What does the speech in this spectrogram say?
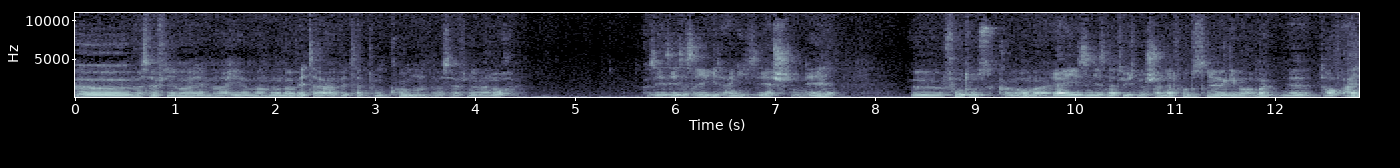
äh, was öffnen wir denn mal hier? Machen wir mal Wetter, wetter.com. Was öffnen wir noch? Also ihr seht, es reagiert eigentlich sehr schnell. Äh, Fotos können wir auch mal. Ja, hier sind jetzt natürlich nur Standardfotos drin, da gehen wir auch mal äh, drauf ein.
